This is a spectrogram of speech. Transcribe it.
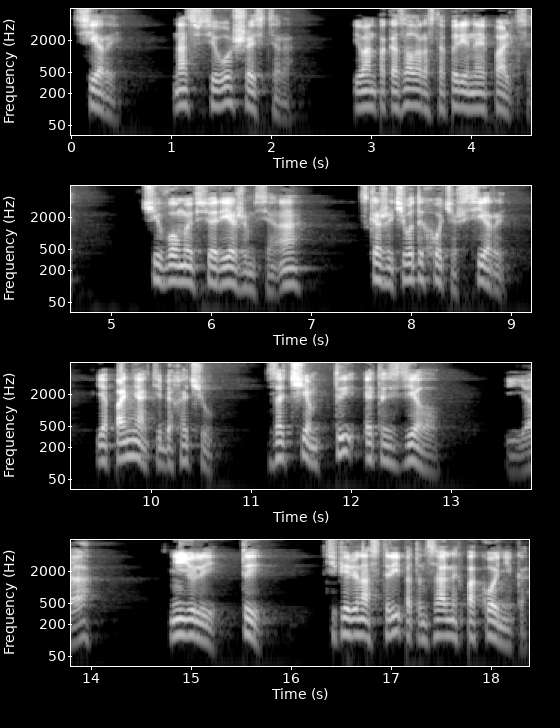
«Серый, нас всего шестеро». Иван показал растопыренные пальцы. «Чего мы все режемся, а? Скажи, чего ты хочешь, Серый? Я понять тебя хочу. Зачем ты это сделал?» «Я?» «Не Юли, ты. Теперь у нас три потенциальных покойника.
